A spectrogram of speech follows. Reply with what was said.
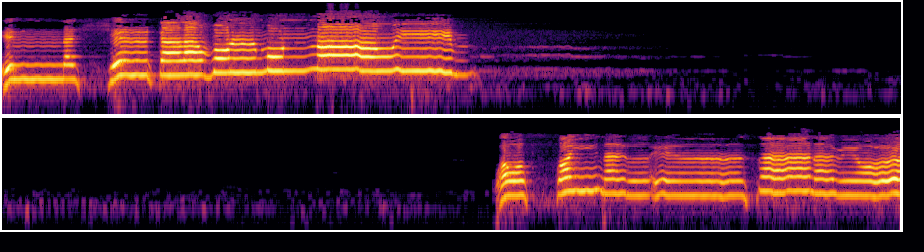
إن الشرك لظلم عظيم. ووصينا الإنسان بوالديه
